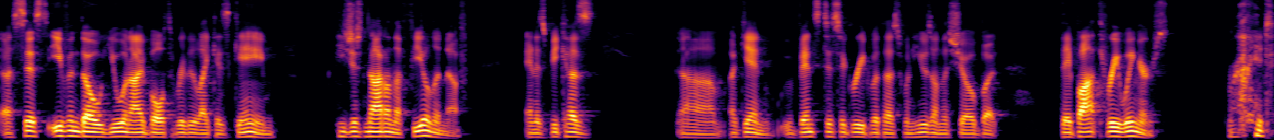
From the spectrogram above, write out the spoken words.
assists. Even though you and I both really like his game, he's just not on the field enough, and it's because, um, again, Vince disagreed with us when he was on the show, but they bought three wingers right?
